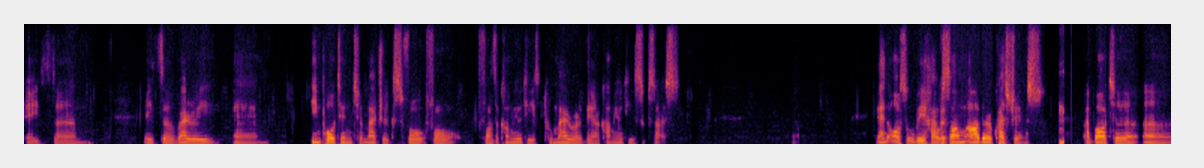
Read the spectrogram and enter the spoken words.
it's um, it's a very um, important metrics for for for the communities to measure their community success. And also we have some other questions about uh, uh,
